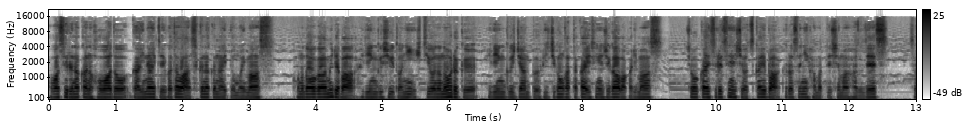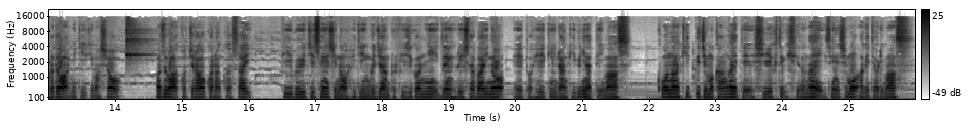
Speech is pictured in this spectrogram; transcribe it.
合わせる中のフォワードがいないという方は少なくないと思います。この動画を見ればヘディングシュートに必要な能力、ヘディングジャンプ、フィジコンが高い選手がわかります。紹介する選手を使えばクロスにはまってしまうはずです。それでは見ていきましょう。まずはこちらをご覧ください。PV1 選手のヘディングジャンプフィジコンに全振りした場合の、えーと、平均ランキングになっています。コーナーキック時も考えて CF 適性のない選手も挙げております。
